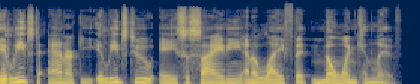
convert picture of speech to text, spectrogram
It leads to anarchy. It leads to a society and a life that no one can live.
